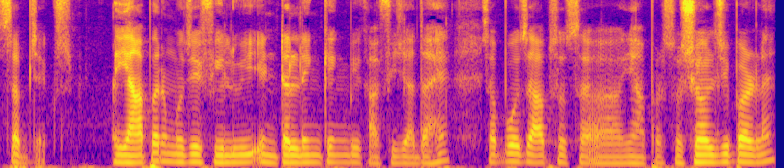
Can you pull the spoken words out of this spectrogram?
subjects यहाँ पर मुझे फील हुई इंटरलिंकिंग भी काफ़ी ज़्यादा है। सपोज़ आप यहाँ पर सोशोलॉजी पढ़ लें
